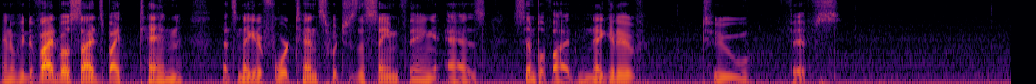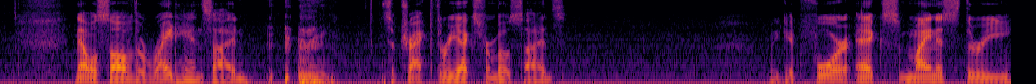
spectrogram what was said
And if we divide both sides by 10, that's negative 4 tenths, which is the same thing as simplified negative 2 fifths. Now we'll solve the right-hand side. Subtract 3x from both sides. We get 4x minus 3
